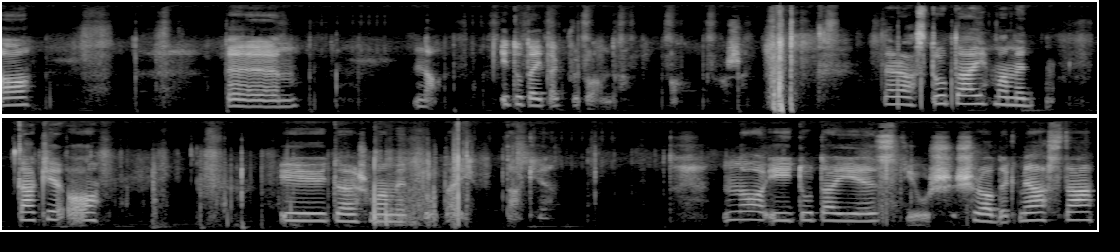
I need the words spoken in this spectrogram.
O. No. I tutaj tak wygląda. O, proszę. Teraz tutaj mamy takie o. I też mamy tutaj takie. No i tutaj jest już środek miasta.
